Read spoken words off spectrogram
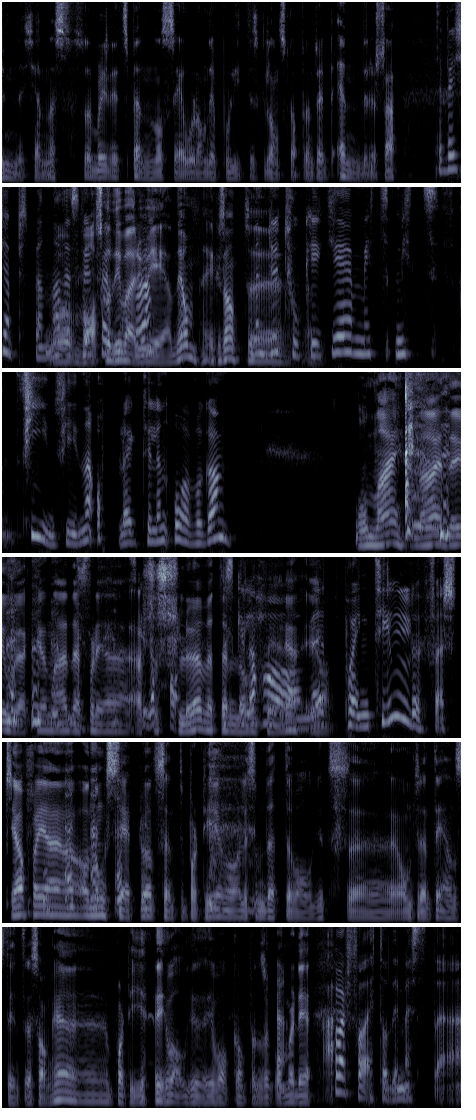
underkjennes. Så det blir litt spennende å se hvordan det politiske landskapet eventuelt endrer seg. Det blir kjempespennende. Og det skal hva skal de være uenige om? ikke sant? Men du Eh, tok ikke mitt, mitt finfine opplegg til en overgang. Å nei, nei, det gjorde jeg ikke. Nei, Det er fordi jeg er så sløv etter en skulle ha med med Ja. et poeng til, du, først. Ja, for jeg annonserte jo at Senterpartiet var liksom dette valgets uh, omtrent det eneste interessante eh, partiet i, valg, i valgkampen som kommer. Ja, Det er i hvert fall et av de mest eh,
